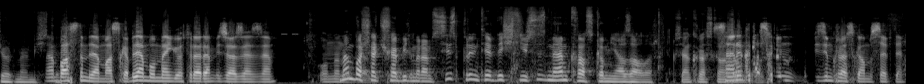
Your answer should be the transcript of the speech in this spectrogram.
görməmişdim. Mən bastım bir də maska. Bir də bunu mən götürərəm icazənizlə. Ondan Mən da başa düzəldim. düşə bilmirəm. Siz printerdə işləyirsiniz, mənim kraskam yazı alır. Sən kraskanı. Sənin kraskan bizim kraskamız Seftem.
